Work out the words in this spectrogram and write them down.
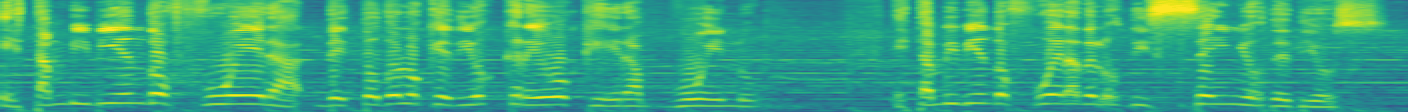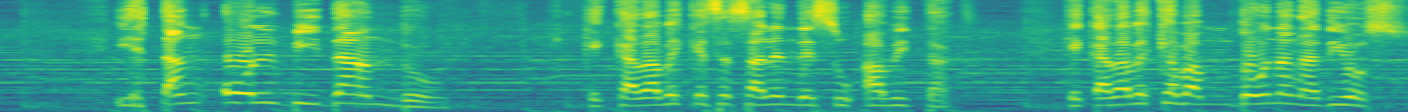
Están viviendo fuera de todo lo que Dios creó que era bueno. Están viviendo fuera de los diseños de Dios. Y están olvidando que cada vez que se salen de su hábitat, que cada vez que abandonan a Dios,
